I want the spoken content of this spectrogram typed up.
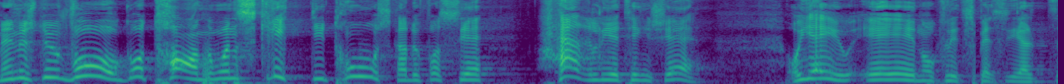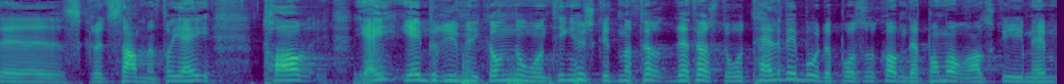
Men hvis du våger å ta noen skritt i tro, skal du få se herlige ting skje. Og jeg, jeg, er nok litt spesielt uh, skrudd sammen. For jeg, tar, jeg, jeg, bryr meg ikke om noen ting. Husker Det første hotellet vi bodde på, så kom det på morgenen og skulle gi meg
